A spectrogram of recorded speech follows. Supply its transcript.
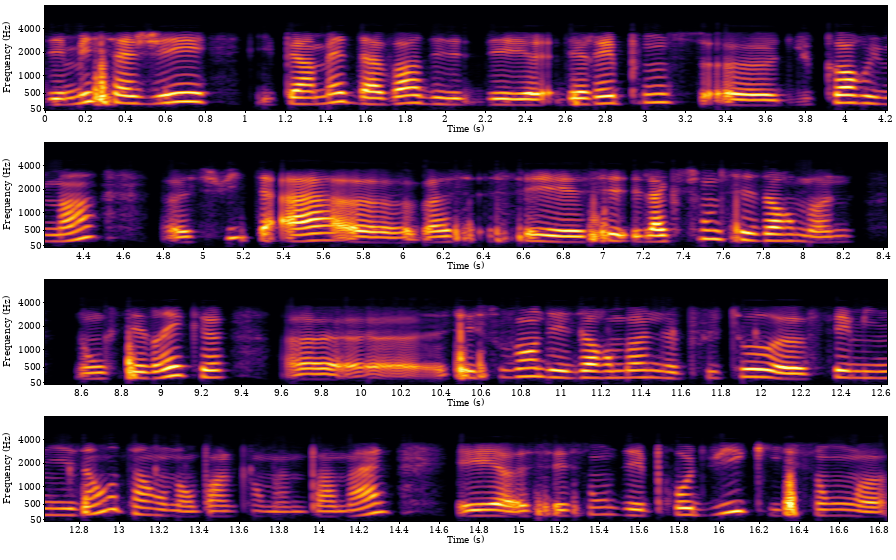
des messagers. Ils permettent d'avoir des, des, des, réponses du corps humain suite à bah, l'action de ces hormones. Donc c'est vrai que c'est souvent des hormones plutôt féminisantes, hein, on en parle quand même pas mal, et ce sont des produits qui sont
